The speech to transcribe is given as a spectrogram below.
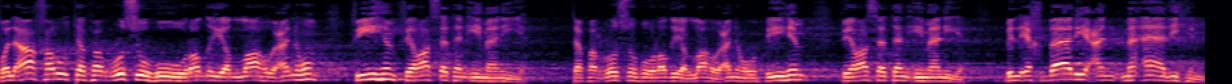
والآخر تفرسه رضي الله عنهم فيهم فراسة إيمانية. تفرسه رضي الله عنه فيهم فراسة إيمانية. بالإخبار عن مآلهم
